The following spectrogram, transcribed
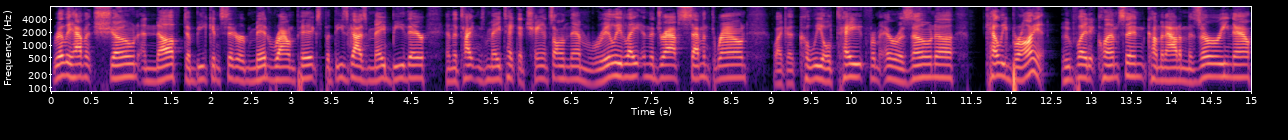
really haven't shown enough to be considered mid round picks. But these guys may be there, and the Titans may take a chance on them really late in the draft, seventh round, like a Khalil Tate from Arizona, Kelly Bryant who played at Clemson, coming out of Missouri now.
